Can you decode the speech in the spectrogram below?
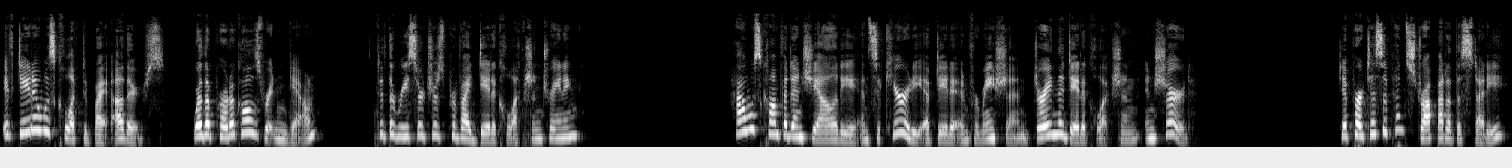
If data was collected by others, were the protocols written down? Did the researchers provide data collection training? How was confidentiality and security of data information during the data collection ensured? Did participants drop out of the study?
